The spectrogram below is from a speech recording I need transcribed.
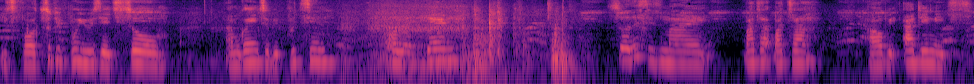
It's for two people usage so i'm going to be putting all of them. So this is my butter butter i'll be adding it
